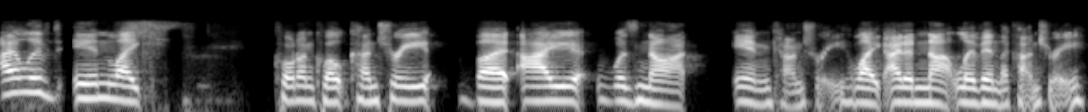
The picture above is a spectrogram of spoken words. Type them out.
I lived in like quote unquote country, but I was not in country. Like I did not live in the country.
